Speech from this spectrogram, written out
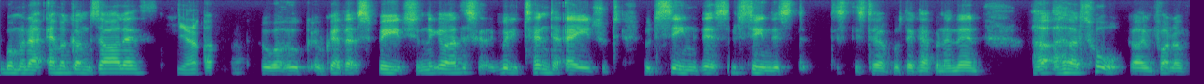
woman, uh, Emma Gonzalez, yeah. who, who who gave that speech, and you know, this really tender age who'd, who'd seen this, who'd seen this, this this terrible thing happen, and then her, her talk in front of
